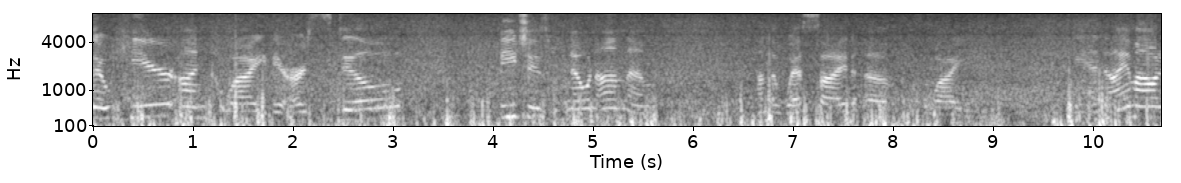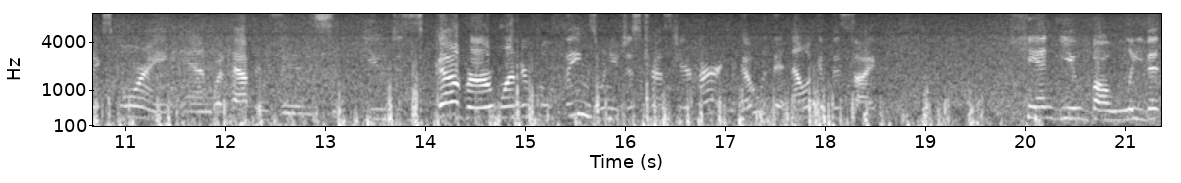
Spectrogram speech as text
So here on Kauai, there are still beaches with no one on them on the west side of Kauai. And I am out exploring and what happens is you discover wonderful things when you just trust your heart and go with it. Now look at this side. Can you believe it?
